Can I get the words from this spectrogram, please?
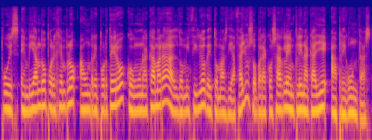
Pues enviando, por ejemplo, a un reportero con una cámara al domicilio de Tomás Díaz Ayuso para acosarle en plena calle a preguntas.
